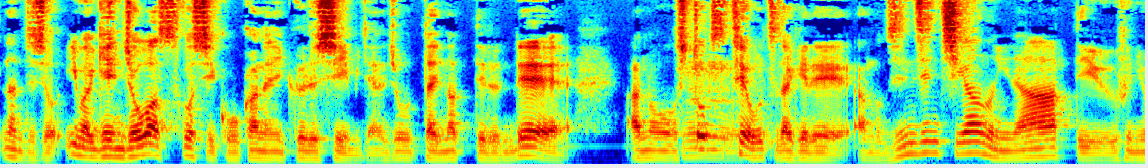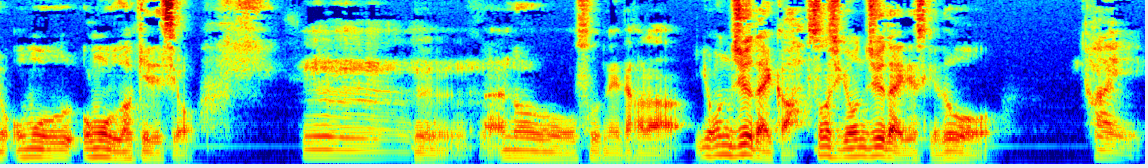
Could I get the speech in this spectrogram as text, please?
なんでしょう、今現状は少しこうお金に苦しいみたいな状態になってるんで、あの、一つ手を打つだけで、あの、全然違うのになーっていうふうに思う、思うわけですよ。う。うんん。あの、そうね、だから40代か。その人40代ですけど、はい。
